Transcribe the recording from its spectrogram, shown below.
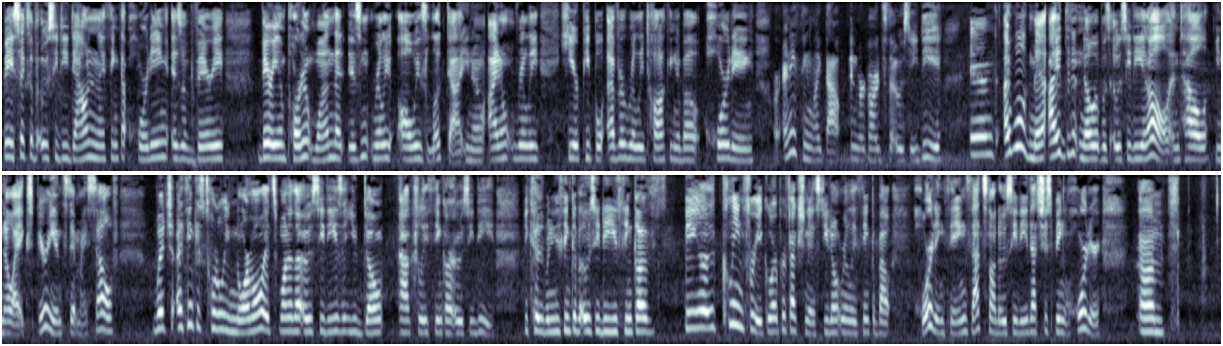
basics of OCD down, and I think that hoarding is a very, very important one that isn't really always looked at. You know, I don't really hear people ever really talking about hoarding or anything like that in regards to OCD. And I will admit, I didn't know it was OCD at all until, you know, I experienced it myself, which I think is totally normal. It's one of the OCDs that you don't actually think are OCD. Because when you think of OCD, you think of being a clean freak or a perfectionist. You don't really think about hoarding things. That's not OCD, that's just being a hoarder. Um,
